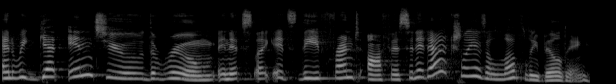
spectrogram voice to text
And we get into the room, and it's like it's the front office, and it actually is a lovely building.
